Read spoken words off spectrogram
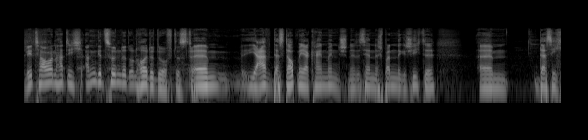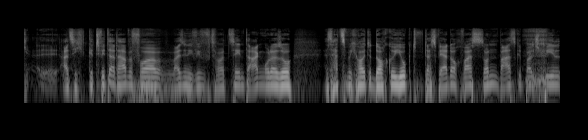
Litauen hat dich angezündet und heute durftest du. Ähm, ja, das glaubt mir ja kein Mensch. Ne? Das ist ja eine spannende Geschichte. Ähm, dass ich, äh, als ich getwittert habe vor, weiß ich nicht, wie vor zehn Tagen oder so, es hat es mich heute doch gejuckt. Das wäre doch was, so ein Basketballspiel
